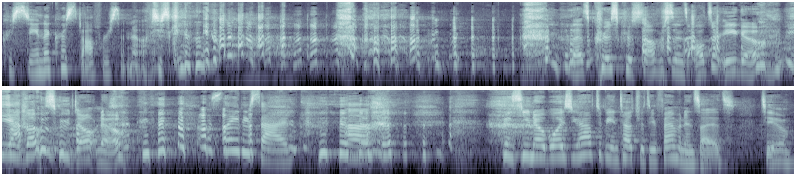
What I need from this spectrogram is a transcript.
Christina Kristofferson. No, I'm just kidding. That's Kris Kristofferson's alter ego. Yeah. For those who don't know, it's lady side. Because you know, boys, you have to be in touch with your feminine sides too.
